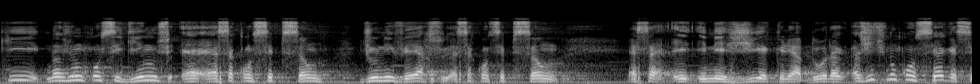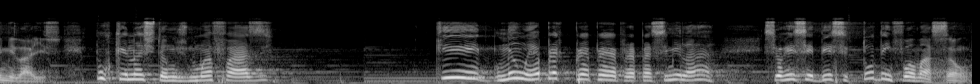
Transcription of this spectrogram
que nós não conseguimos é, essa concepção de universo, essa concepção, essa energia criadora. A gente não consegue assimilar isso, porque nós estamos numa fase que não é para assimilar. Se eu recebesse toda a informação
